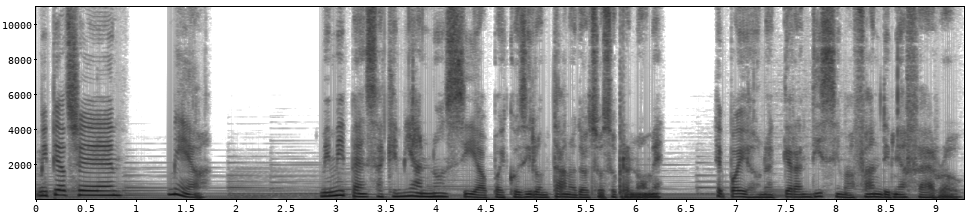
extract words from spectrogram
mi piace Mia. Mimì pensa che Mia non sia poi così lontano dal suo soprannome. E poi è una grandissima fan di Mia Farrow.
